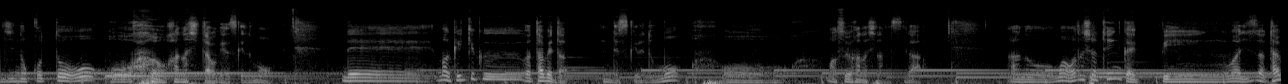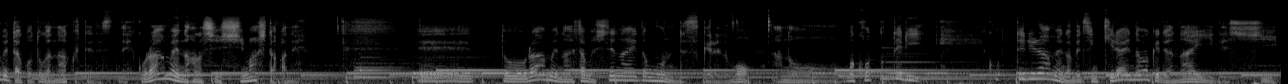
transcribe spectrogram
じのことを話したわけですけども。で、まあ、結局は食べたんですけれども、まあ、そういう話なんですがあの、まあ、私は天下一品は実は食べたことがなくてですねこれラーメンの話しましたかね。えー、とラーメンの話多分してないと思うんですけれどもあの、まあ、こってりこってりラーメンが別に嫌いなわけではないですし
